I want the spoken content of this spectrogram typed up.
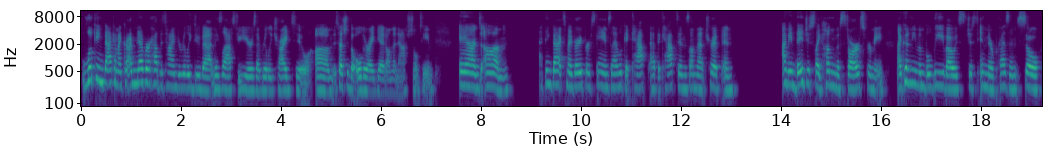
looking back at my career, I've never had the time to really do that. In these last few years, I've really tried to, um, especially the older I get on the national team. And um, I think back to my very first games, and I look at cap at the captains on that trip, and I mean, they just like hung the stars for me. I couldn't even believe I was just in their presence. So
